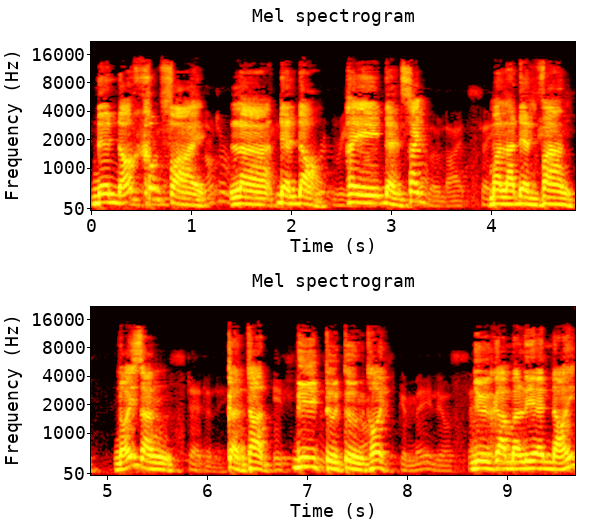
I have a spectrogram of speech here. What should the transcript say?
nên nó không phải là đèn đỏ hay đèn xanh, mà là đèn vàng nói rằng cẩn thận, đi từ từ thôi. Như Gamaliel nói,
